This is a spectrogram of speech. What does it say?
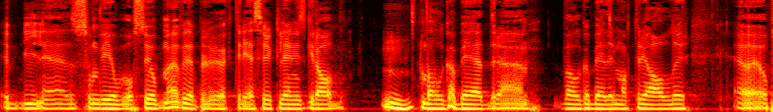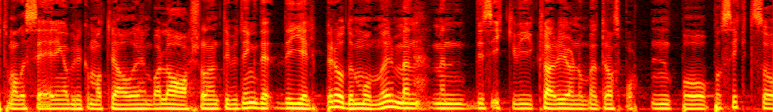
eh, som vi også jobber med, f.eks. økt resirkuleringsgrad, Mm. valg av bedre, valg av bedre materialer, optimalisering av bruk av materialer, emballasje og den type ting. Det, det hjelper, og det monner, men, men hvis ikke vi klarer å gjøre noe med transporten på, på sikt, så,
